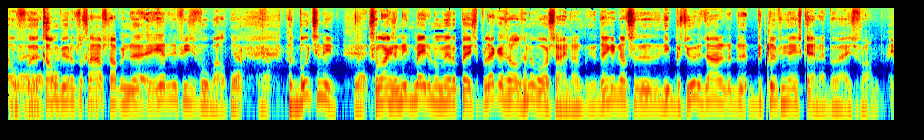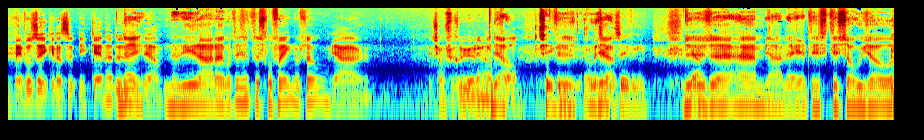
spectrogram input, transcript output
of Nee, eh, Cambuur op de Graafschap in de Eredivisie voetbal. Ja, ja. Dat boeit ze niet. Nee. Zolang ze niet meedoen om Europese plekken, zal het hun woord zijn. Dan denk ik dat ze de- die bestuurders daar de, de, de clubs niet eens kennen, bij wijze van. Ik weet wel zeker dat ze het niet kennen. Dus nee, ja, die rare, wat is het, de Sloveen of zo? ja zo'n figuur in elk Ja. geval. Severin, Dus- Alexander ja. Severin. Dus ja, ja nee, het is, het is sowieso. eh,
